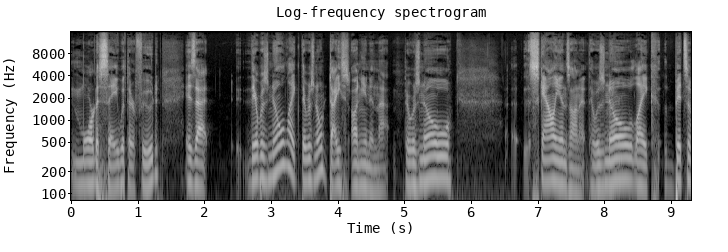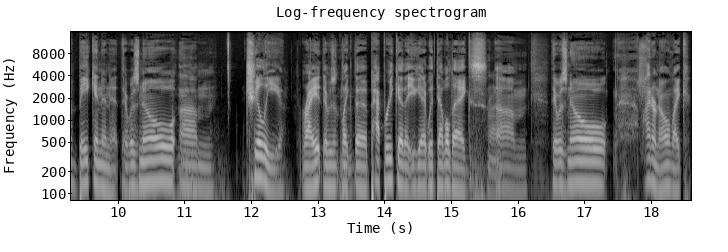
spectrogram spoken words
more to say with their food is that there was no like there was no diced onion in that. There was no uh, scallions on it. There was no like bits of bacon in it. There was no Mhm. um, chili. Right, there was like Mhm. the paprika that you get with deviled eggs. Right. Um, there was no, I don't know, like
